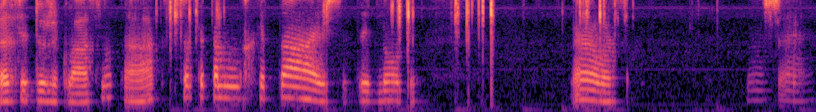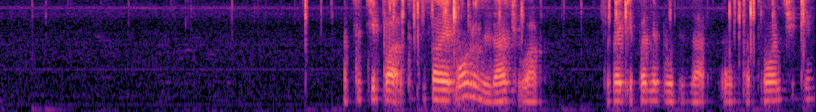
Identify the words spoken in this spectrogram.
Працює дуже класно. Так, що ти там хитаєшся, ти дно ти. На, Васа. На, ще. А це типа, ти самий борзий, да, чувак? Тебе типа не буде зараз. О, патрончики.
